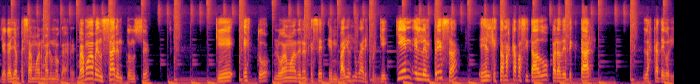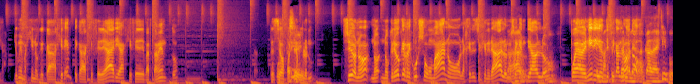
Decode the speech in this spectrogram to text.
Y acá ya empezamos a armar un OKR. Vamos a pensar entonces que esto lo vamos a tener que hacer en varios lugares, porque ¿quién en la empresa es el que está más capacitado para detectar las categorías. Yo me imagino que cada gerente, cada jefe de área, jefe de departamento. Pensemos, por ejemplo, ¿sí o no? no? No creo que recursos humanos, la gerencia general o no sé quién diablo pueda venir e identificarlo a, a cada equipo.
